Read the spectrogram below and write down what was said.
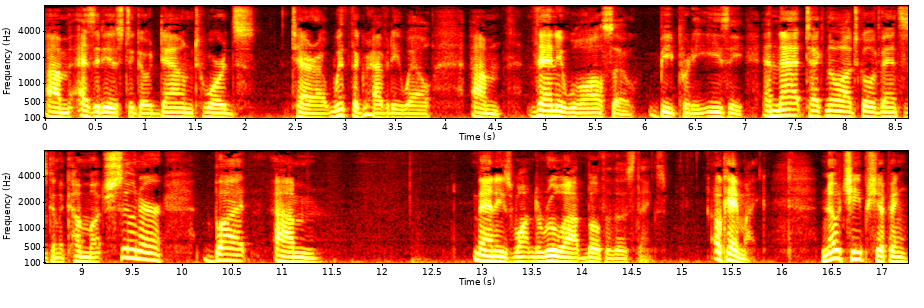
um, as it is to go down towards Terra with the gravity well, um, then it will also be pretty easy. And that technological advance is going to come much sooner, but um, Manny's wanting to rule out both of those things. Okay, Mike. No cheap shipping,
